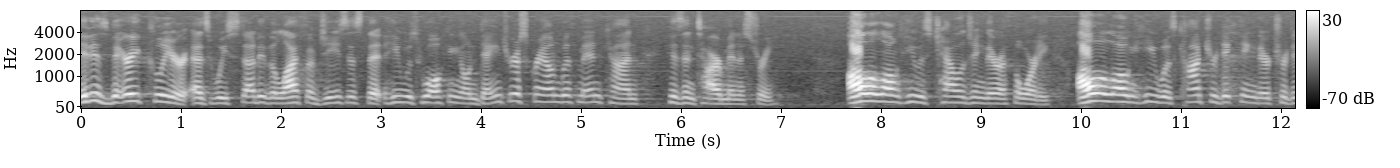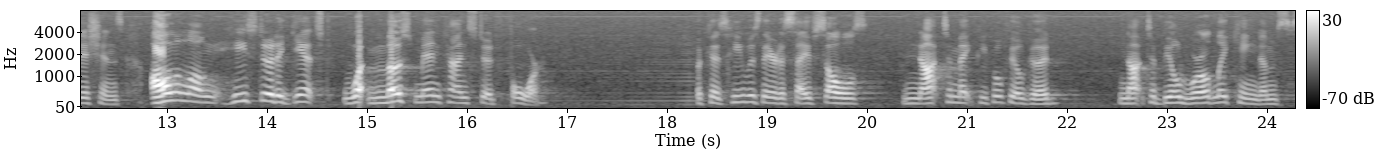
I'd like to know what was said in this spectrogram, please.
It is very clear as we study the life of Jesus that he was walking on dangerous ground with mankind his entire ministry. All along, he was challenging their authority. All along, he was contradicting their traditions. All along, he stood against what most mankind stood for. Because he was there to save souls, not to make people feel good, not to build worldly kingdoms,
